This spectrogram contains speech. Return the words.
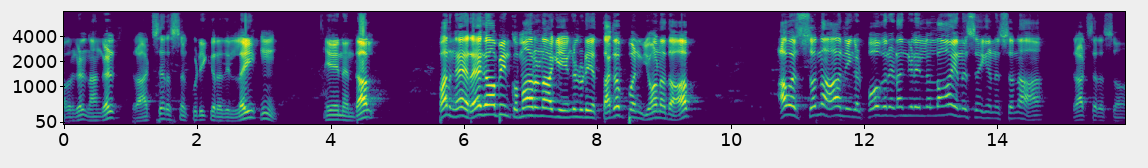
அவர்கள் நாங்கள் திராட்சரசம் குடிக்கிறதில்லை. ம். ஏனென்றால் பாருங்க ரேகாபின் குமாரனாகிய எங்களுடைய தகப்பன் யோனதாப் அவர் சொன்னா நீங்கள் போகிற இடங்களிலெல்லாம் என்ன செய்யுங்கன்னு சொன்னா திராட்சரசம்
